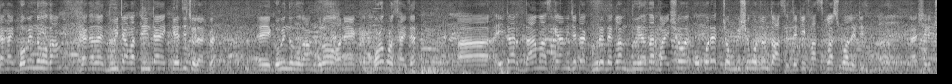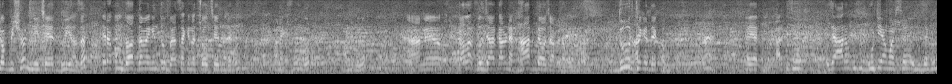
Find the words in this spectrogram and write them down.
দেখায় গোবিন্দভোগ আম। দেখা যায় দুইটা বা তিনটা কেজি চলে আসবে। এই গোবিন্দভোগ আমগুলো অনেক বড় বড় সাইজের। এটার দাম আজকে আমি যেটা ঘুরে দেখলাম, দুই হাজার বাইশশো ওপরে চব্বিশশো পর্যন্ত আছে, যেটি ফার্স্ট ক্লাস কোয়ালিটি সেটি চব্বিশশো, নিচে দুই হাজার। এরকম দর দামে কিন্তু বেচা কেনা চলছে, এই দেখুন। অনেক সুন্দর আমগুলো। আমি কালারফুল যার কারণে হাত দেওয়া যাবে না বন্ধুরা। দূর থেকে দেখুন। হ্যাঁ এই আর কি আর কিছু এই যে আরও কিছু গুটি আম আসছে এই যে দেখুন।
